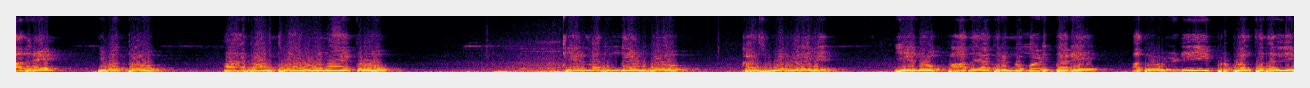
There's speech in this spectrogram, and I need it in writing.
ಆದರೆ ಇವತ್ತು ಆ ರಾಷ್ಟ್ರೀಯ ಯುವ ನಾಯಕರು ಕೇರಳದಿಂದ ಹಿಡಿದು ಕಾಶ್ಮೀರವರೆಗೆ ಏನು ಪಾದಯಾತ್ರೆಯನ್ನು ಮಾಡಿದ್ದಾರೆ. ಅದು ಇಡೀ ಪ್ರಪಂಚದಲ್ಲಿ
